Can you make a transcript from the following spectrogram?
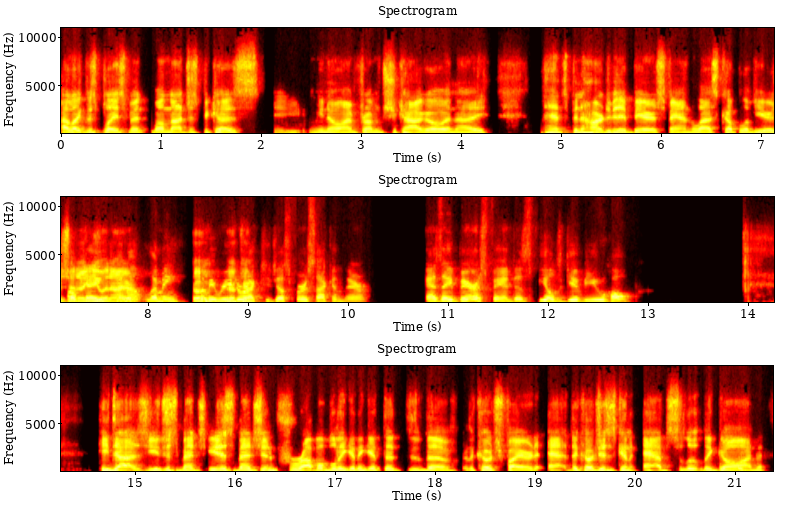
I like this placement. Well, not just because you know I'm from Chicago and I. Man, it's been hard to be a Bears fan the last couple of years. Okay, I know you and I. Are, let me oh, let me redirect okay. you just for a second there. As a Bears fan, does Fields give you hope? He does. You just mentioned. You just mentioned probably going to get the the the coach fired. The coach is going to absolutely gone.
